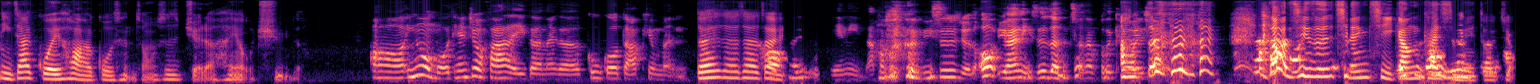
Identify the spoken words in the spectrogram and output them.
你在规划的过程中是觉得很有趣的。哦，因为我某天就发了一个那个 Google document，对对对对，给你，然后 你是不是觉得哦，原来你是认真的，不是开啊，玩笑对对。对，但我其实前期刚开始没多久，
